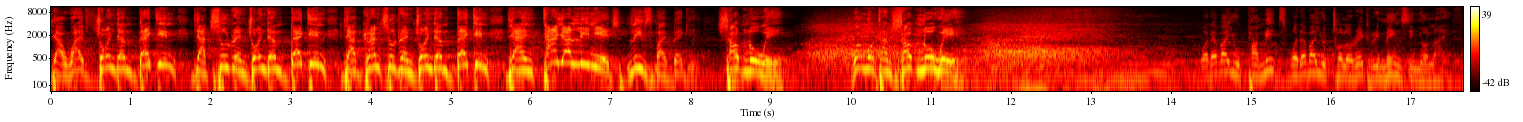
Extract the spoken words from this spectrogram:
their wives join them begging, their children join them begging, their grandchildren join them begging, their entire lineage lives by begging. Shout no way. One more time, shout no way. Whatever you permit, whatever you tolerate remains in your life.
